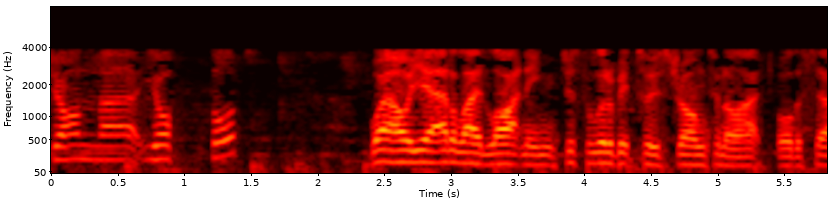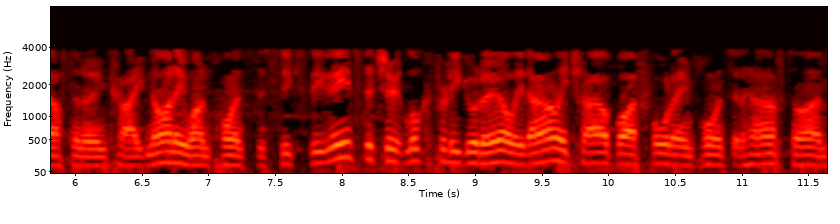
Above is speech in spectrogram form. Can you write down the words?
John, uh, your thoughts? Well, yeah, Adelaide Lightning just a little bit too strong tonight, or this afternoon, Craig. 91 points to 60. The Institute looked pretty good early. They only trailed by 14 points at halftime,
